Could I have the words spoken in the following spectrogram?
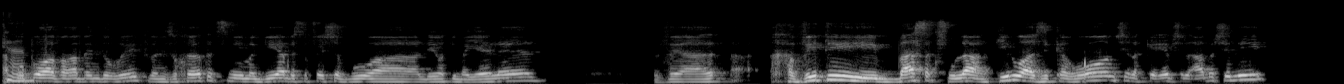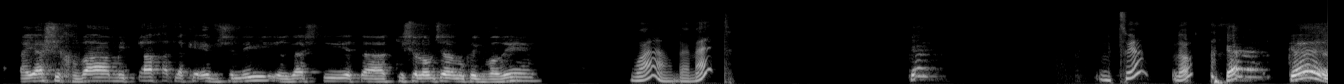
אפרופו העברה בין-דורית, ואני זוכר את עצמי מגיע בסופי שבוע להיות עם הילד, וחוויתי באסה כפולה, כאילו הזיכרון של הכאב של אבא שלי היה שכבה מתחת לכאב שלי, הרגשתי את הכישלון שלנו כגברים, וואו, באמת? כן, מצוין, לא? כן, כן,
